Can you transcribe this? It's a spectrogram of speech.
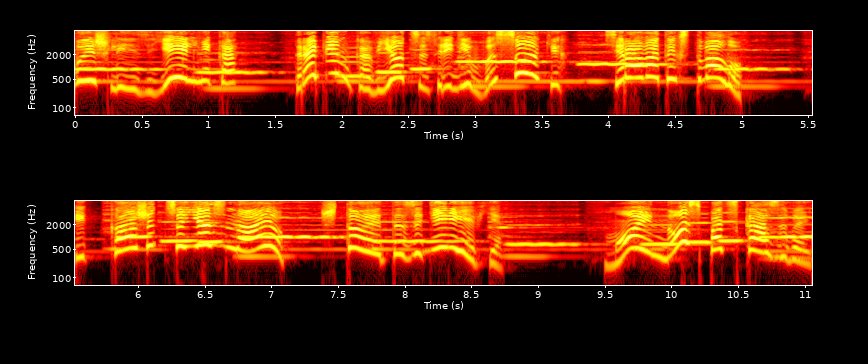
вышли из ельника. Тропинка вьется среди высоких сероватых стволов. И кажется, я знаю, что это за деревья. Мой нос подсказывает,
